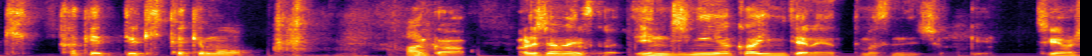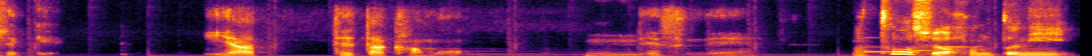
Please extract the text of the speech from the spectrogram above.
きっかけっていうきっかけもあなんか、あれじゃないですか、エンジニア会みたいなのやってませんでしたっけ？違いましたっけ？やってたかもうんですね。まあ、当初は本当に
